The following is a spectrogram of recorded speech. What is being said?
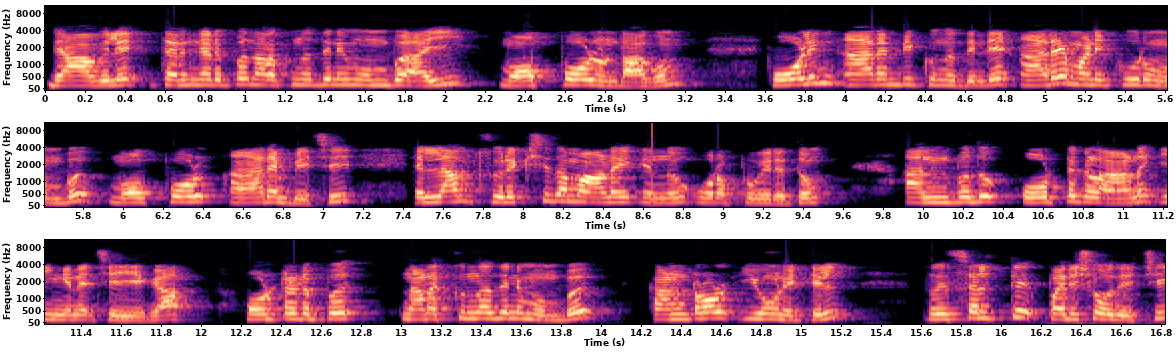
രാവിലെ തെരഞ്ഞെടുപ്പ് നടക്കുന്നതിന് മുമ്പായി മോക്ക് പോൾ ഉണ്ടാകും. പോളിംഗ് ആരംഭിക്കുന്നതിന്റെ അരമണിക്കൂർ മുമ്പ് മോക്ക് പോൾ ആരംഭിച്ച് എല്ലാം സുരക്ഷിതമാണ് എന്ന് ഉറപ്പുവരുത്തും. അൻപത് വോട്ടുകളാണ് ഇങ്ങനെ ചെയ്യുക. വോട്ടെടുപ്പ് നടക്കുന്നതിന് മുമ്പ് കൺട്രോൾ യൂണിറ്റിൽ റിസൾട്ട് പരിശോധിച്ച്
